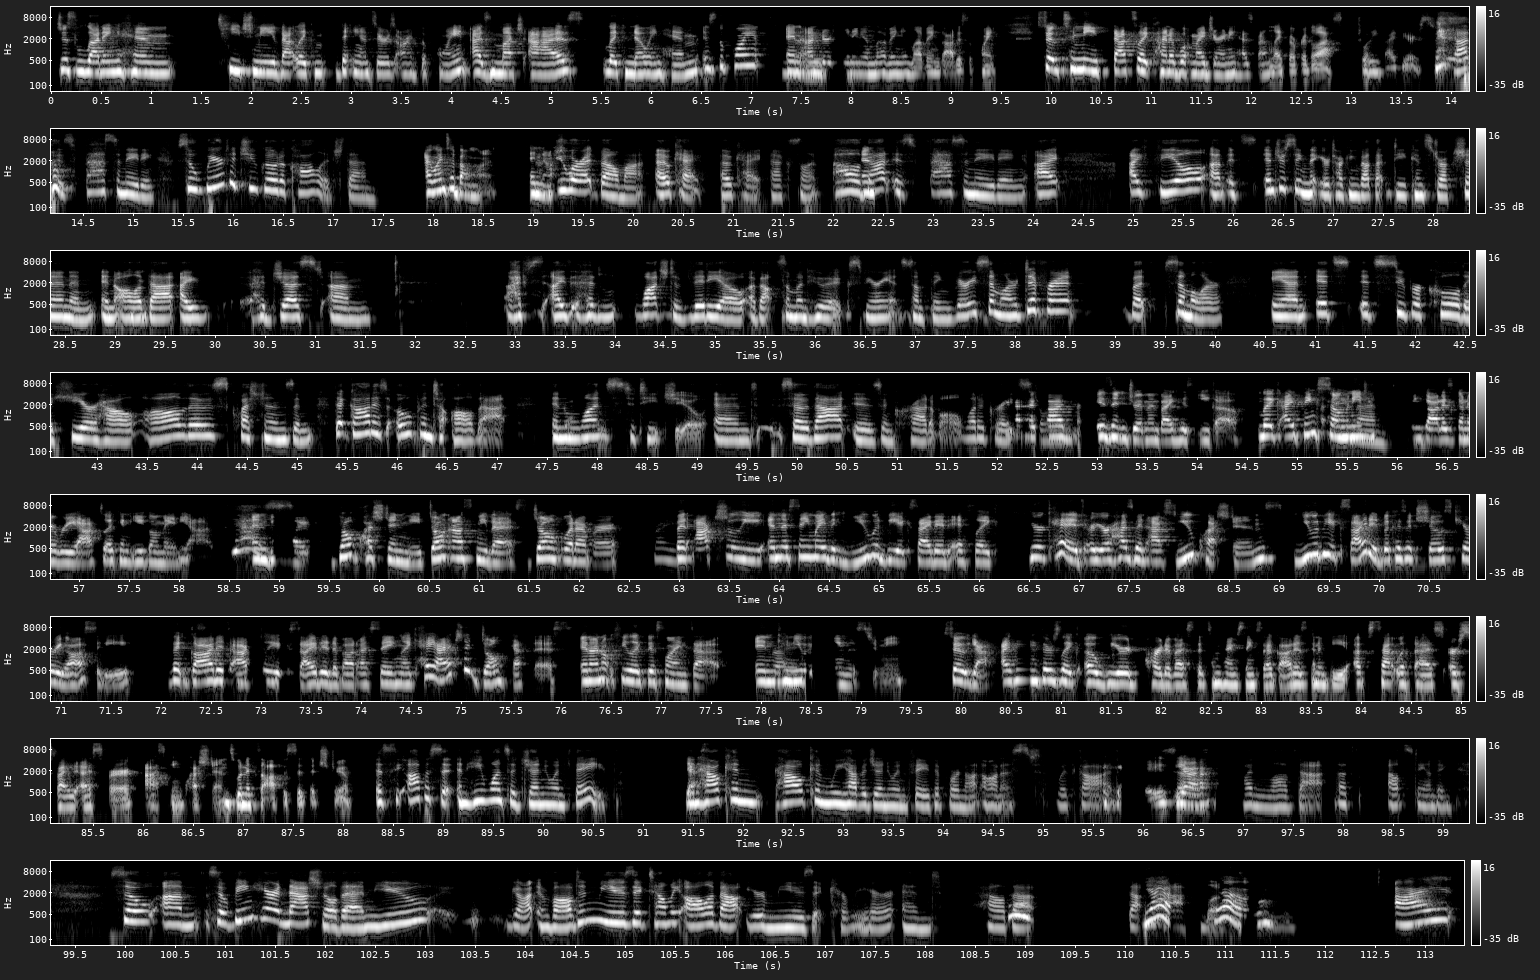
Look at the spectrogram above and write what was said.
just letting him teach me that like the answers aren't the point as much as like knowing him is the point and right. understanding and loving and loving God is the point. So to me, that's like kind of what my journey has been like over the last 25 years. that is fascinating. So where did you go to college then? I went to Belmont in Nashville. You were at Belmont. Okay. Okay. Excellent. Oh, and- that is fascinating. I I feel um, it's interesting that you're talking about that deconstruction and and all mm-hmm. of that. I had just um, I've I had watched a video about someone who experienced something very similar, different but similar, and it's it's super cool to hear how all those questions and that God is open to all that and wants to teach you. And so that is incredible. What a great yeah, story. God isn't driven by his ego. Like I think so Amen. many times think God is going to react like an egomaniac. Yes. And be like, don't question me. Don't ask me this. Don't whatever. Right. But actually, in the same way that you would be excited if like your kids or your husband asked you questions, you would be excited because it shows curiosity that God is actually excited about us saying, like, hey, I actually don't get this. And I don't feel like this lines up. And right. can you explain this to me? So, yeah, I think there's like a weird part of us that sometimes thinks that God is going to be upset with us or spite us for asking questions when it's the opposite that's true. It's the opposite. And He wants a genuine faith. Yes. And how can how can we have a genuine faith if we're not honest with God? Exactly. So yeah. I love that. That's outstanding. So um so being here in Nashville then you got involved in music. Tell me all about your music career and how that that yeah, looked. Yeah. I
